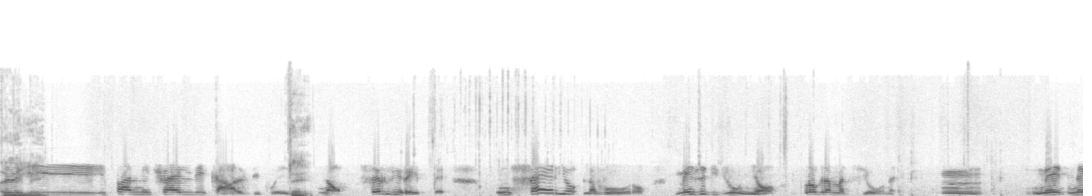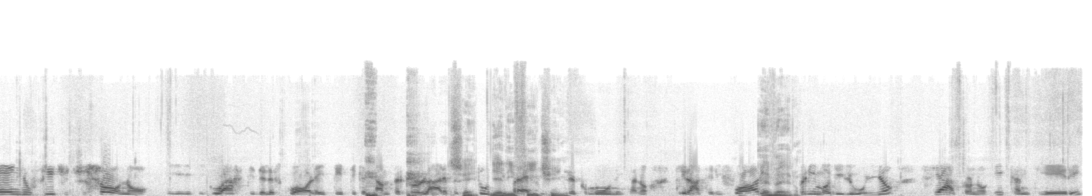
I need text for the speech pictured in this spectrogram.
sono. I, i pannicelli caldi questi. Sì. No, servirebbe un serio lavoro. Mese di giugno, programmazione. Ne- negli uffici ci sono i, i guasti delle scuole, i tetti che stanno per crollare, perché Sì, tutti gli i edifici. presidi che comunicano, tirateli fuori, primo di luglio si aprono i cantieri,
